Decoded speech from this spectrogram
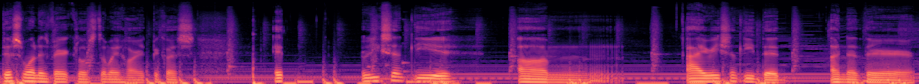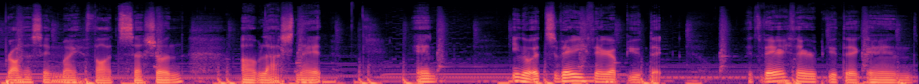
this one is very close to my heart because it recently um I recently did another processing my thoughts session um last night. And you know it's very therapeutic. It's very therapeutic and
